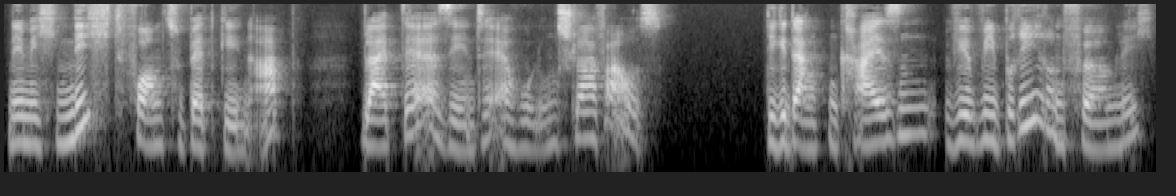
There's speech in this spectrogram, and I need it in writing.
nämlich nicht vorm zu Bett gehen ab, bleibt der ersehnte Erholungsschlaf aus. Die Gedanken kreisen, wir vibrieren förmlich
